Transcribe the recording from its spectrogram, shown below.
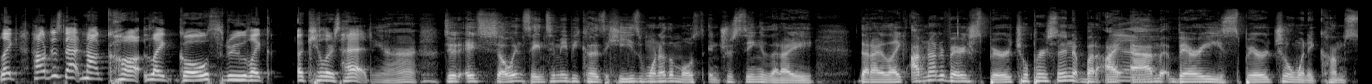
Like, how does that not co- like go through like a killer's head? Yeah, dude, it's so insane to me because he's one of the most interesting that I that I like. I'm not a very spiritual person, but I Yeah. am very spiritual when it comes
